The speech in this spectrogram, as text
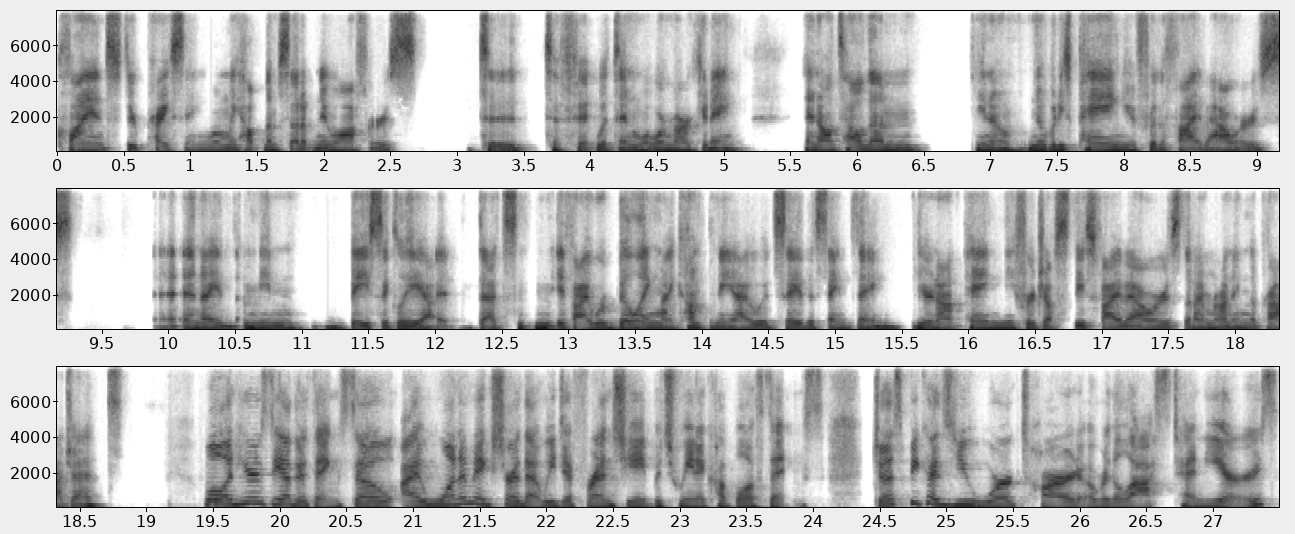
clients through pricing when we help them set up new offers to to fit within what we're marketing. And I'll tell them, you know, nobody's paying you for the five hours. And I, I mean, basically, I, that's if I were billing my company, I would say the same thing. You're not paying me for just these five hours that I'm running the project. Well, and here's the other thing. So I want to make sure that we differentiate between a couple of things. Just because you worked hard over the last 10 years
